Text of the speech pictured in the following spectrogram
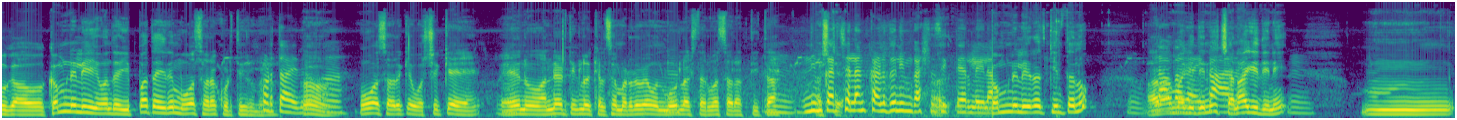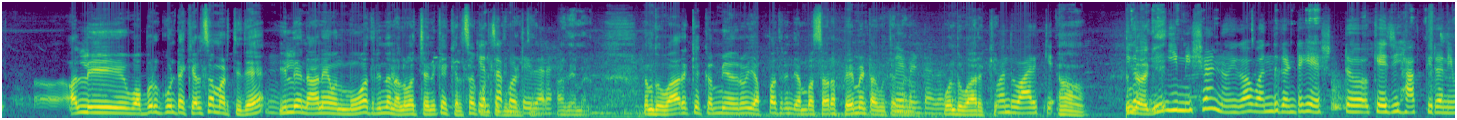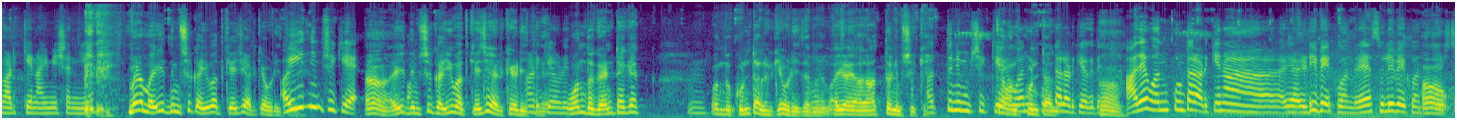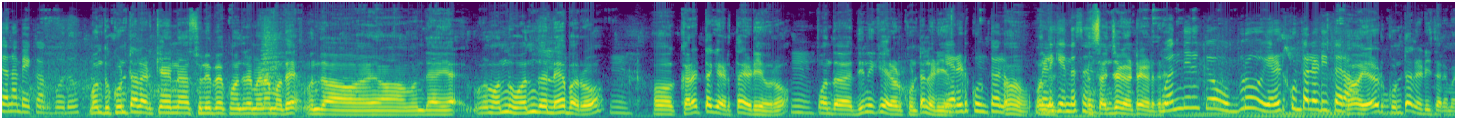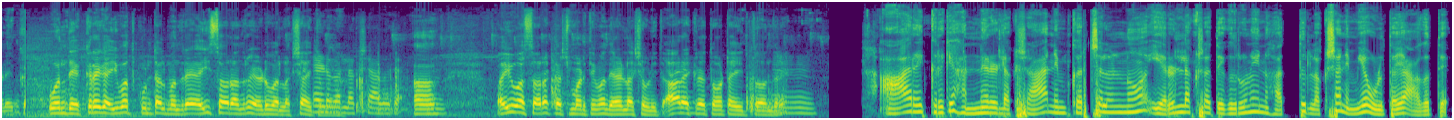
ಈಗ ಕಂಪ್ನಿಲಿ ಒಂದು ಇಪ್ಪತ್ತೈದು ಮೂವತ್ತು ಸಾವಿರ ಕೊಡ್ತೀವಿ ಕೊಡ್ತಾ ಇದ್ರು ಮೂವತ್ತು ಸಾವಿರಕ್ಕೆ ವರ್ಷಕ್ಕೆ ಏನು ಹನ್ನೆರಡು ತಿಂಗಳು ಕೆಲಸ ಮಾಡಿದ್ರೆ ಒಂದು ಮೂರು ಲಕ್ಷದ ಅರವತ್ತು ಸಾವಿರ ಆಗ್ತಿತ್ತಾ? ನಿಮ್ ಖರ್ಚೆಲ್ಲ ಕಳೆದು ನಿಮ್ಗೆ ಅಷ್ಟು ಸಿಗ್ತಾ ಇರಲಿಲ್ಲ. ಕಂಪ್ನಿಲಿ ಇರೋದಕ್ಕಿಂತನೂ ಆರಾಮಾಗಿದ್ದೀನಿ ಚೆನ್ನಾಗಿದ್ದೀನಿ. ಅಲ್ಲಿ ಒಬ್ಬರು ಗುಂಟೆ ಕೆಲಸ ಮಾಡ್ತಿದ್ದೆ ಇಲ್ಲಿ ನಾನೇ ಒಂದು ಮೂವತ್ತರಿಂದ ನಲ್ವತ್ತು ಜನಕ್ಕೆ ಕೆಲಸ ಕೊಟ್ಟಿದ್ದಾರೆ. ಅದೇ ಮೇಡಮ್. ನಮ್ದು ವಾರಕ್ಕೆ ಕಮ್ಮಿ ಆದರೂ ಎಪ್ಪತ್ತರಿಂದ ಎಂಬತ್ತು ಸಾವಿರ ಪೇಮೆಂಟ್ ಆಗುತ್ತೆ. ಒಂದು ವಾರಕ್ಕೆ. ಒಂದು ವಾರಕ್ಕೆ. ಹಾಂ. ಈಗ ಈ ಮಿಷನ್ ಈಗ ಒಂದು ಗಂಟೆಗೆ ಎಷ್ಟು ಕೆಜಿ ಹಾಕ್ತೀರಾ ನೀವು ಅಡಿಕೆನ ಈ ಮಿಷನ್ಗೆ? ಮೇಡಮ್ ಐದು ನಿಮಿಷಕ್ಕೆ ಐವತ್ತು ಕೆಜಿ ಅಡಿಕೆ ಹೊಡಿತೀವಿ ಐದು ನಿಮಿಷಕ್ಕೆ? ಹಾಂ ಐದು ನಿಮಿಷಕ್ಕೆ ಐವತ್ತು ಕೆಜಿ ಅಡಿಕೆ ಹೊಡಿತೀವಿ ಒಂದು ಗಂಟೆಗೆ ಒಂದು ಕುಂಟಲ್ ಅಡಿಕೆ ಹೊಡಿದೆ ಮೇಡಮ್ ಅಯ್ಯೋ ಹತ್ತು ನಿಮಿಷಕ್ಕೆ? ಹತ್ತು ನಿಮಿಷಕ್ಕೆ ಒಂದು ಅಡಿಕೆ ಆಗುತ್ತೆ. ಅದೇ ಒಂದು ಕುಂಟಲ್ ಅಡಿಕೆನ ಹಿಡಿಬೇಕು ಅಂದ್ರೆ ಸುಲಿಬೇಕು ಅಂದ್ರೆ ಎಷ್ಟು ಜನ ಬೇಕಾಗ್ಬೋದು? ಒಂದು ಕುಂಟಲ್ ಅಡಿಕೆನ ಸುಲಿಬೇಕು ಅಂದ್ರೆ ಮೇಡಮ್ ಅದೇ ಒಂದು ಒಂದು ಒಂದು ಒಂದು ಲೇಬರು ಕರೆಕ್ಟಾಗಿ ಎಡ್ತಾ ಹಿಡಿಯೋರು. ಒಂದು ದಿನಕ್ಕೆ ಎರಡು ಕುಂಟಲ್ ಹಿಡಿಯೋರು. ಎರಡು ಬೆಳಿಗ್ಗೆಯಿಂದ ಸಂಜೆ. ಗಂಟೆ ಹಿಡಿದ್ರೆ. ಒಂದ್ ದಿನಕ್ಕೆ ಒಬ್ರು ಎರಡು ಕುಂಟಲ್ ಹಿಡಿತಾರ? ಎರಡು ಕುಂಟಲ್ ಹಿಡಿತಾರೆ ಮೇಡಮ್ ಒಂದು ಎಕರೆಗೆ ಐವತ್ತು ಕುಂಟಲ್ ಬಂದ್ರೆ ಐದು ಸಾವಿರ ಅಂದ್ರೆ ಎರಡೂವರೆ ಲಕ್ಷ ಆಯ್ತು ಎರಡೂವರೆ ಲಕ್ಷ ಆಗುತ್ತೆ. ಐವತ್ತು ಸಾವಿರ ಖರ್ಚು ಮಾಡ್ತೀವಿ ಒಂದು ಎರಡು ಲಕ್ಷ ಉಳಿತು. ಆರು ಎಕರೆ ತೋಟ ಇತ್ತು ಅಂದರೆ? ಆರು ಎಕರೆಗೆ ಹನ್ನೆರಡು ಲಕ್ಷ ನಿಮ್ಮ ಖರ್ಚಲ್ಲೂ ಎರಡು ಲಕ್ಷ ತೆಗೆದ್ರೂ ಇನ್ನು ಹತ್ತು ಲಕ್ಷ ನಿಮಗೆ ಉಳಿತಾಯ ಆಗುತ್ತೆ.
